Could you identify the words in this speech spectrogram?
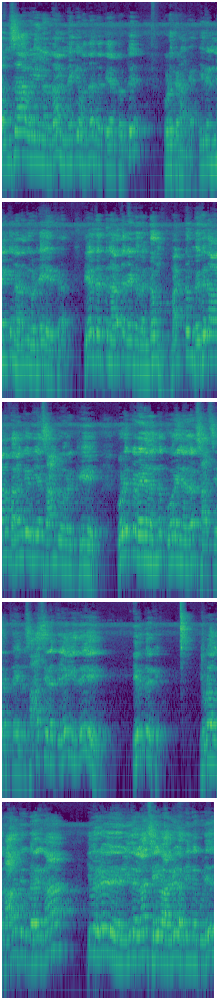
வம்சாவளியினர் தான் இன்னைக்கு வந்து அந்த தேர் தொட்டு கொடுக்கறாங்க. இது இன்னைக்கு நடந்து கொண்டே இருக்கிறது. தேர் தொட்டு நடத்த வேண்டும் என்றும் மற்றும் வெகுதானம் வழங்க உயர் சான்றோருக்கு கொடுக்க வேண்டும் என்று கூறினதர் சாஸ்திரத்தை. இந்த சாஸ்திரத்திலே இது இருந்திருக்கு. இவ்வளவு காலத்துக்கு பிறகுதான் இவர்கள் இதெல்லாம் செய்வார்கள் அப்படிங்கக்கூடியது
